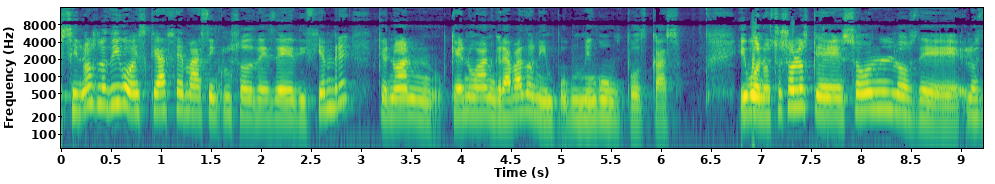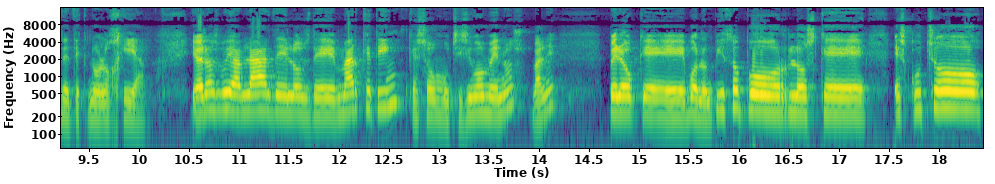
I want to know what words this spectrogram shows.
si no os lo digo, es que hace más incluso desde diciembre que no han, que no han grabado ningún podcast. Y bueno, estos son los que son los de los de tecnología. Y ahora os voy a hablar de los de marketing, que son muchísimo menos, ¿vale? Pero que, bueno, empiezo por los que escucho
